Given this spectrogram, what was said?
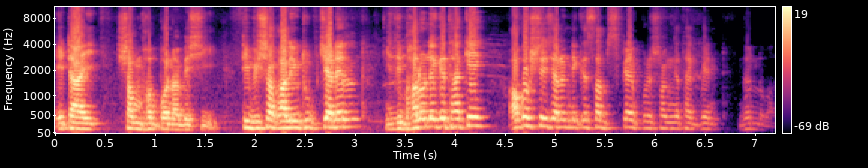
এটাই সম্ভাবনা বেশি। টিভি সকাল ইউটিউব চ্যানেল, যদি ভালো লেগে থাকে, অবশ্যই চ্যানেলটিকে সাবস্ক্রাইব করে সঙ্গে থাকবেন। ধন্যবাদ।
